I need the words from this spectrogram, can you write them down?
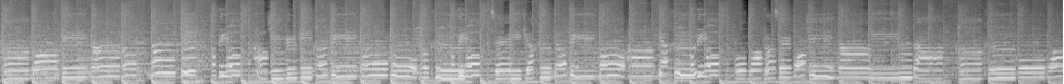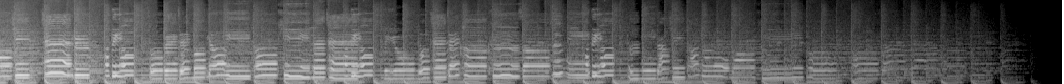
変わりなどなく帯を走る光のごとく帯を静寂よりも早く帯を終わらせもしない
